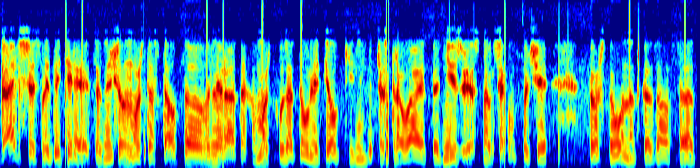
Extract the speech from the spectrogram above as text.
Дальше следы теряются. Значит, он, может, остался в Эмиратах, а может, куда-то улетел какие-нибудь острова, это неизвестно. Во всяком случае, то, что он отказался от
